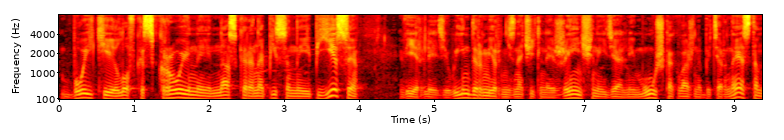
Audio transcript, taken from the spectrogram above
бойкие, ловко скроенные, наскоро написанные пьесы – Веер леди Уиндермир, незначительная женщина, идеальный муж, как важно быть Эрнестом,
